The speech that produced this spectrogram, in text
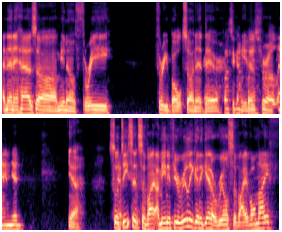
And then it has um, you know, three three bolts on it there. Plus, you got a place for a lanyard. Yeah. So Yep. decent survival. I mean, if you're really going to get a real survival knife,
